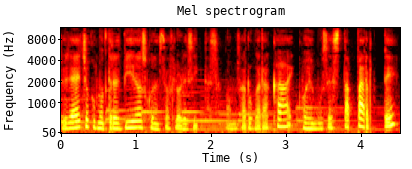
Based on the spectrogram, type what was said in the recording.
Yo ya he hecho como tres videos con estas florecitas. Vamos a arrugar acá y cogemos esta parte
